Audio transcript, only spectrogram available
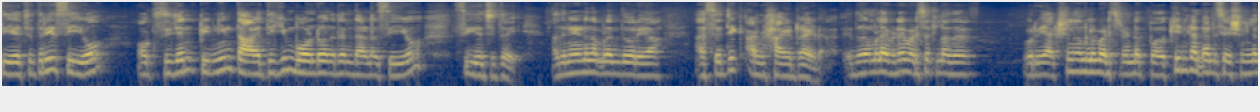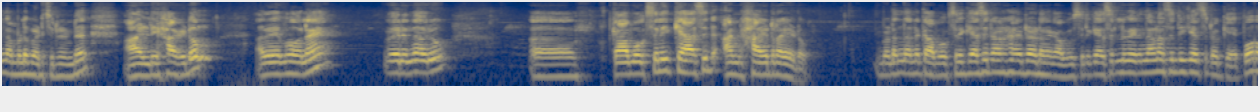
C H three C O oxygen പിന്നെയും താഴത്തേക്കും ബോണ്ട് വന്നിട്ട് എന്താണ്? C O C H three അതിനെയാണ് നമ്മൾ എന്ത് പറയുക അസറ്റിക് അൺഹൈഡ്രൈഡ് ഇത് നമ്മൾ എവിടെ പഠിച്ചിട്ടുള്ളത്? ഒരു റിയാക്ഷൻ നമ്മൾ പഠിച്ചിട്ടുണ്ട്. പെർക്കിൻ കണ്ടൻസേഷനിൽ നമ്മൾ പഠിച്ചിട്ടുണ്ട്. ആൾഡിഹൈഡും അതേപോലെ വരുന്ന ഒരു കാർബോക്സിലിക് ആസിഡ് അൺഹൈഡ്രൈഡും ഇവിടെ നിന്നാണ് കാർബോക്സിലിക് ആസിഡ് അൺഹൈഡ്രൈഡ് ആണ്. കാർബോക്സിലിക് ആസിഡിൽ വരുന്നതാണ് അസിറ്റിക് ആസിഡ് ഓക്കെ അപ്പോൾ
